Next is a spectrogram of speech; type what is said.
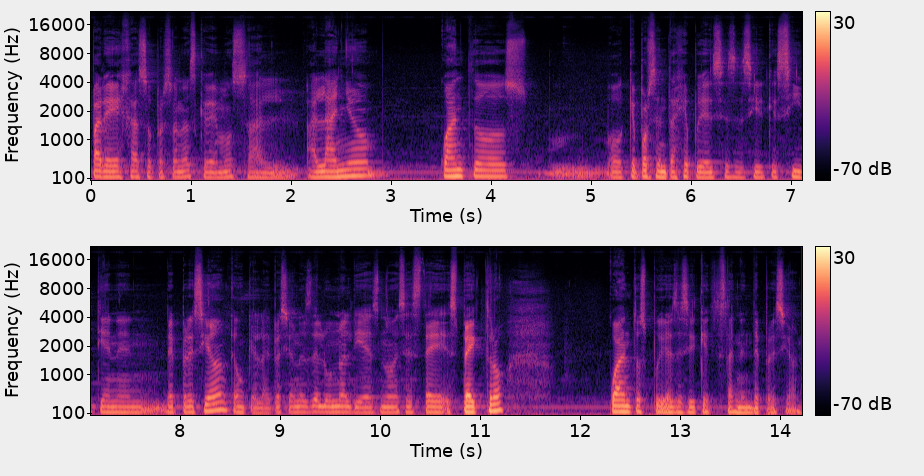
parejas o personas que vemos al, al año, ¿cuántos mm, o qué porcentaje pudieses decir que sí tienen depresión? Que aunque la depresión es del 1 al 10, no es este espectro, ¿cuántos pudieras decir que están en depresión?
